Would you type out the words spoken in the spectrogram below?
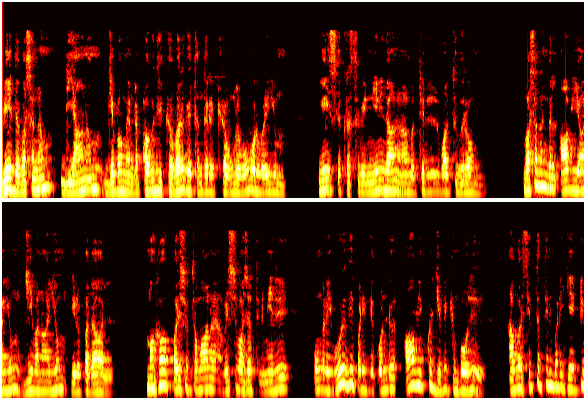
வேத வசனம், தியானம், ஜெபம் என்ற பகுதிக்கு வருகை தந்திருக்கிற உங்கள் ஒவ்வொருவரையும் இயேசு கிறிஸ்துவின் இனிதான நாமத்தில் வாழ்த்துகிறோம். வசனங்கள் ஆவியாயும் ஜீவனாயும் இருப்பதால் மகா பரிசுத்தமான விசுவாசத்தின் மீது உங்களை உறுதிப்படுத்திக் கொண்டு ஆவிக்குள் ஜெபிக்கும் போது அவர் சித்தத்தின்படி கேட்டு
